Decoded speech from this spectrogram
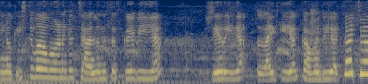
നിങ്ങൾക്ക് ഇഷ്ടമാവുകയാണെങ്കിൽ ചാനൽ ഒന്ന് സബ്സ്ക്രൈബ് ചെയ്യുക ഷെയർ ചെയ്യുക ലൈക്ക് ചെയ്യുക കമന്റ് ചെയ്യുക. ടാറ്റാ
